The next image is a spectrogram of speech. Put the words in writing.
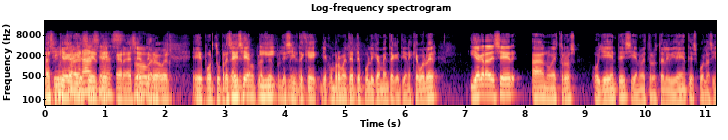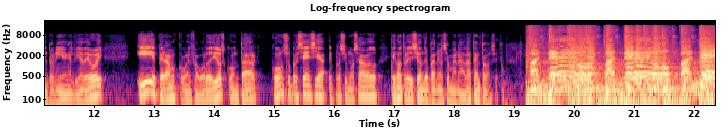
Así que agradecerte, gracias, agradecerte Robert, Robert. eh, por tu presencia Gracias, y por decirte que ya comprometerte públicamente que tienes que volver y agradecer a nuestros oyentes y a nuestros televidentes por la sintonía en el día de hoy y esperamos con el favor de Dios contar con su presencia el próximo sábado en otra edición de Paneo Semanal. Hasta entonces. Paneo, paneo, paneo.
